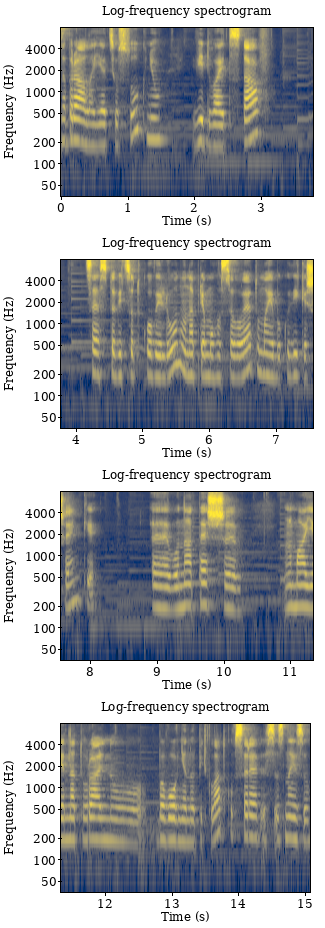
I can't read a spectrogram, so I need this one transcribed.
Забрала я цю сукню від White Stuff. Це 100% льон, вона прямого силуету, має бокові кишеньки. Е, Вона теж е, має натуральну бавовняну підкладку всеред, знизу.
